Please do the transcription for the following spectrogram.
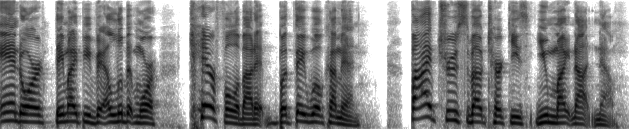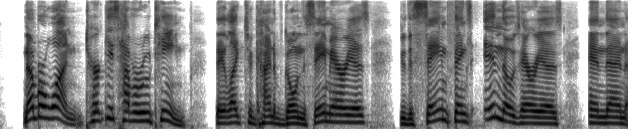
and or they might be a little bit more careful about it, but they will come in. Five truths about turkeys you might not know. Number one, turkeys have a routine. They like to kind of go in the same areas, do the same things in those areas, and then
